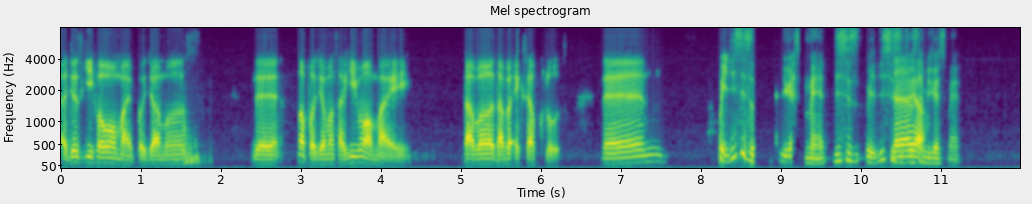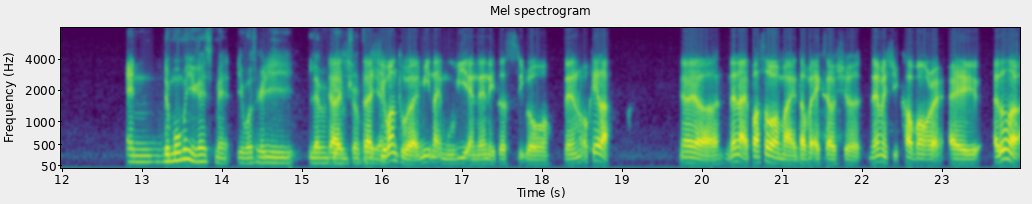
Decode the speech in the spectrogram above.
I just give her one of my pajamas. Then not pajamas, I give her one of my double double XL clothes. Then Wait, this is the first time you guys met. This is wait, this is Yeah, the first yeah. time you guys met. And the moment you guys met, it was already 11 yeah, p.m. she, 12 like she want to like midnight movie and then later sleep lor. Then okay lah. Yeah, yeah. Then I pass her on my double XL shirt. Then when she come out, right, I I don't know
